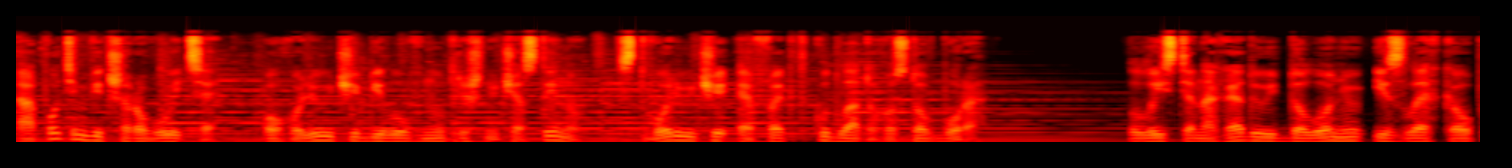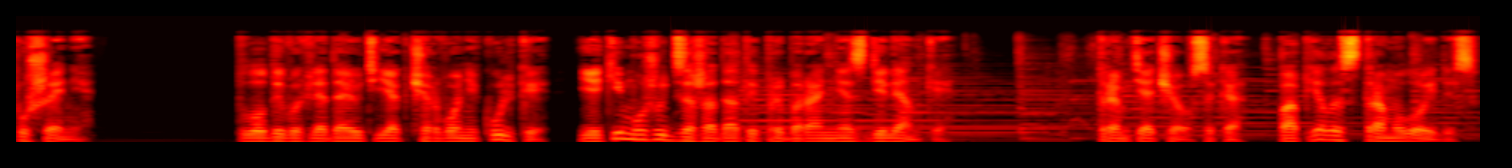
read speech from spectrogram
а потім відшаровується, оголюючи білу внутрішню частину, створюючи ефект кудлатого стовбура. Листя нагадують долоню і злегка опушені. Плоди виглядають як червоні кульки, які можуть зажадати прибирання з ділянки. Тремтяча осика пап'ялес трамулоїдис.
